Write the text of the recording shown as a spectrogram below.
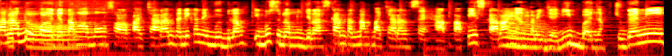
Karena Betul. Bu kalau kita ngomong soal pacaran, tadi kan Ibu bilang Ibu sudah menjelaskan tentang pacaran sehat. Tapi sekarang hmm. yang terjadi banyak juga nih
